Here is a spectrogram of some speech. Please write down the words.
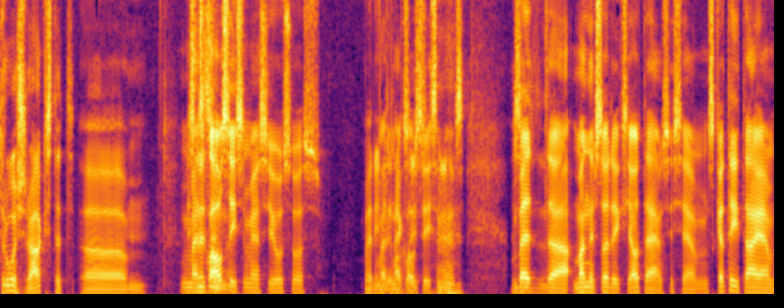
droši rakstiet. Um, Mēs nezinu. klausīsimies jūsos, vai arī, arī neklausīsimies. neklausīsimies. Es Bet nezinu. uh, man ir svarīgs jautājums visiem skatītājiem.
